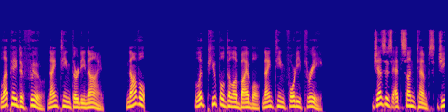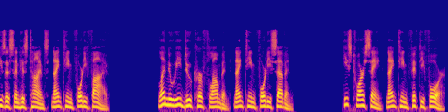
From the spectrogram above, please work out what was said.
L'Épée de Feu 1939. Novel Le Peuple de la Bible 1943. Jesus et son temps Jesus and His Times 1945. La Nuit du Cœur Flambant 1947. Histoire Sainte 1954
